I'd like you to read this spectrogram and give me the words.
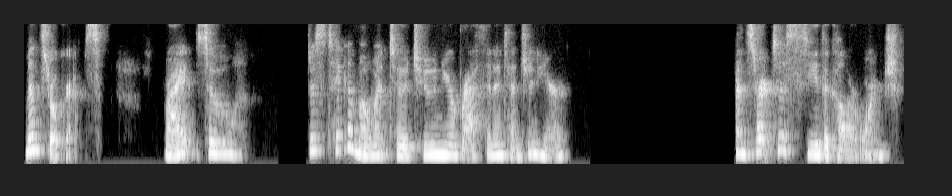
menstrual cramps, right? So just take a moment to attune your breath and attention here and start to see the color orange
